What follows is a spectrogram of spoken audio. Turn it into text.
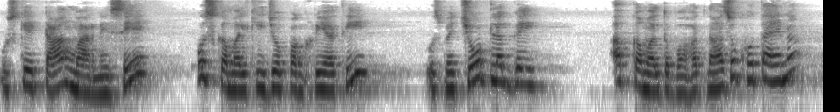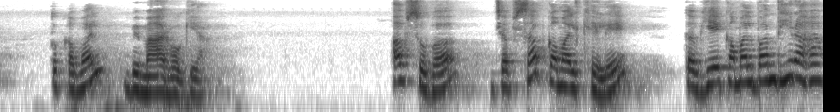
उसके टांग मारने से, उस कमल की जो पंखड़ियाँ थी, उसमें चोट लग गई। अब कमल तो बहुत नाजुक होता है ना? तो कमल बीमार हो गया। अब सुबह जब सब कमल खेले, तब ये कमल बंद ही रहा।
